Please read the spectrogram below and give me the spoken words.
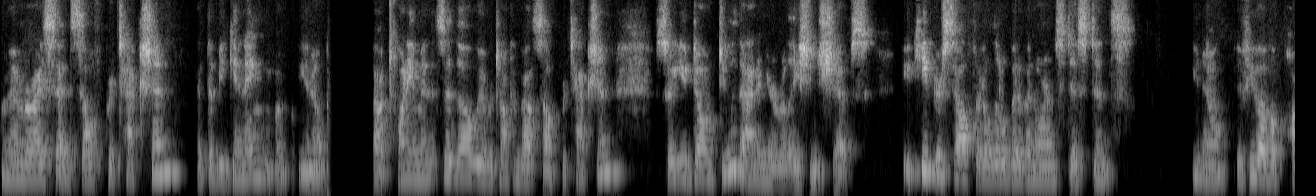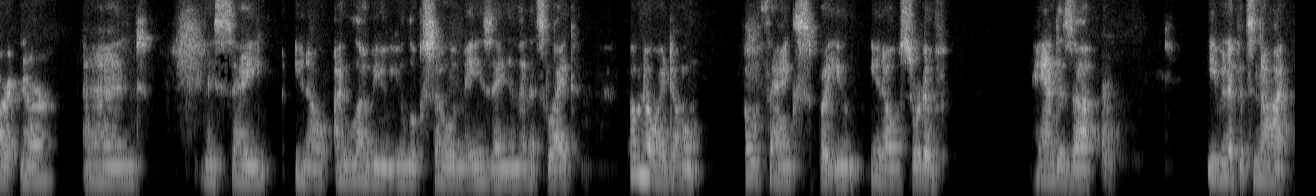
Remember, I said self protection at the beginning, you know, about 20 minutes ago, we were talking about self protection. So you don't do that in your relationships. You keep yourself at a little bit of an arm's distance. You know, if you have a partner and they say, you know, I love you, you look so amazing. And then it's like, oh, no, I don't oh thanks but you you know sort of hand is up even if it's not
